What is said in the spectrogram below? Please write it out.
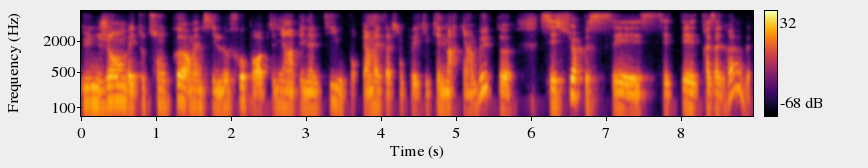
une jambe et tout son corps, même s'il le faut, pour obtenir un penalty ou pour permettre à son coéquipier de marquer un but, euh, c'est sûr que c'était très agréable.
